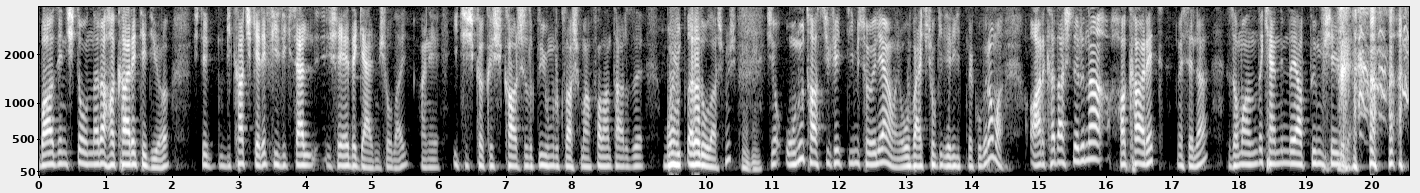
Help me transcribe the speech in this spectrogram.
Bazen işte onlara hakaret ediyor. İşte birkaç kere fiziksel şeye de gelmiş olay. Hani itiş kakış, karşılıklı yumruklaşma falan tarzı boyutlara da ulaşmış. Şimdi onu tasvip ettiğimi söyleyemem. Yani o belki çok ileri gitmek olur ama arkadaşlarına hakaret mesela zamanında kendimde yaptığım bir şeydi.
